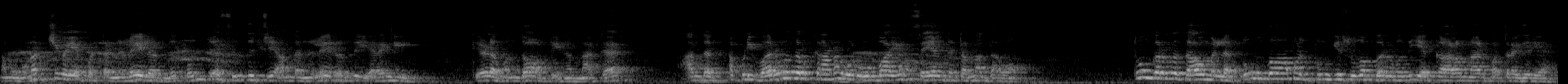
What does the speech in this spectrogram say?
நம்ம உணர்ச்சி வயப்பட்ட நிலையிலேருந்து கொஞ்சம் சிந்திச்சு அந்த நிலையிலேருந்து இறங்கி கீழே வந்தோம் அப்படின்னம்னாக்க அந்த அப்படி வருவதற்கான ஒரு உபாயம் செயல் திட்டம் தான் தவம். தூங்குறது தவம் இல்லை. தூங்காமல் தூங்கி சுகம் பெறுவது எக்காலம்னார் பத்திரகிரியார்.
